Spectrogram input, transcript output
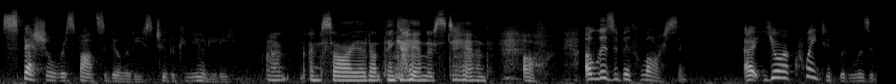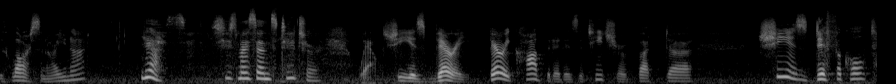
special responsibilities to the community. I'm, I'm sorry, I don't think I understand. Oh, Elizabeth Larson. Uh, you're acquainted with Elizabeth Larson, are you not? Yes, she's my son's teacher. Well, she is very, very competent as a teacher, but uh, she is difficult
